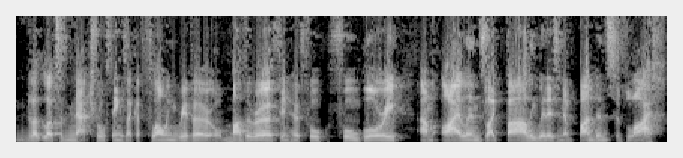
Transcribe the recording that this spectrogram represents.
lots of natural things like a flowing river or Mother Earth in her full full glory. Um, islands like Bali where there's an abundance of life.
